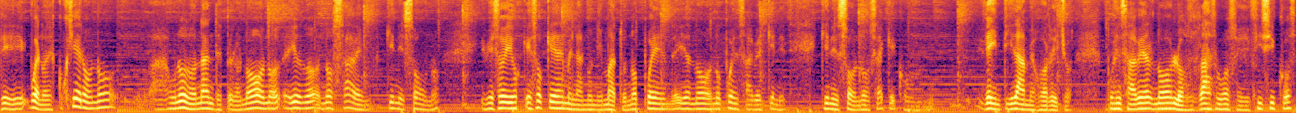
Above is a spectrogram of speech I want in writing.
de, bueno, escogieron ¿no? a unos donantes, pero no, no ellos no, saben quiénes son, ¿no? Y eso, eso queda en el anonimato, no pueden, ellos no, no pueden saber quiénes, quiénes son, o sea que con identidad, mejor dicho. Pueden saber ¿no? los rasgos eh, físicos,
